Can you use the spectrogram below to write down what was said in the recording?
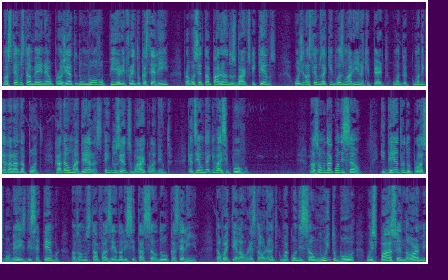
Nós temos também né, o projeto de um novo pier em frente ao Castelinho, para você estar tá parando os barcos pequenos. Hoje nós temos aqui duas marinas aqui perto, uma, uma de cada lado da ponte. Cada uma delas tem 200 barcos lá dentro. Quer dizer, onde é que vai esse povo? Nós vamos dar condição. E dentro do próximo mês de setembro, nós vamos estar fazendo a licitação do Castelinho. Então vai ter lá um restaurante com uma condição muito boa, um espaço enorme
